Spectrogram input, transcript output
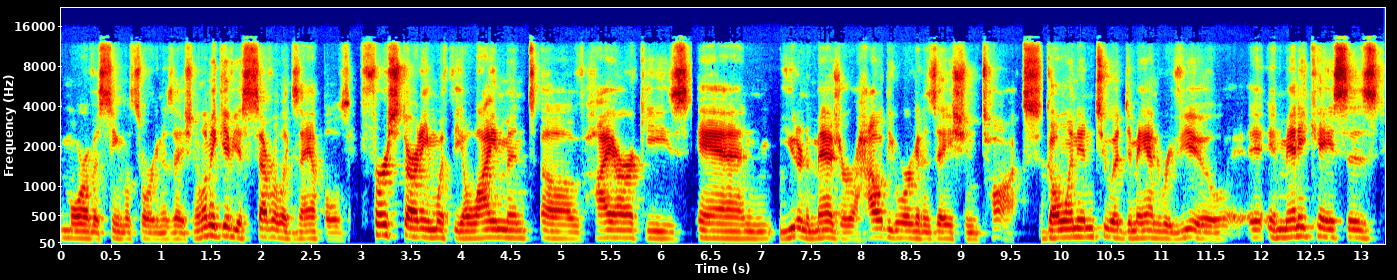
more of a seamless organization. Let me give you several examples. First, starting with the alignment of hierarchies and unit of measure, how the organization talks. Going into a demand review, in many cases,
